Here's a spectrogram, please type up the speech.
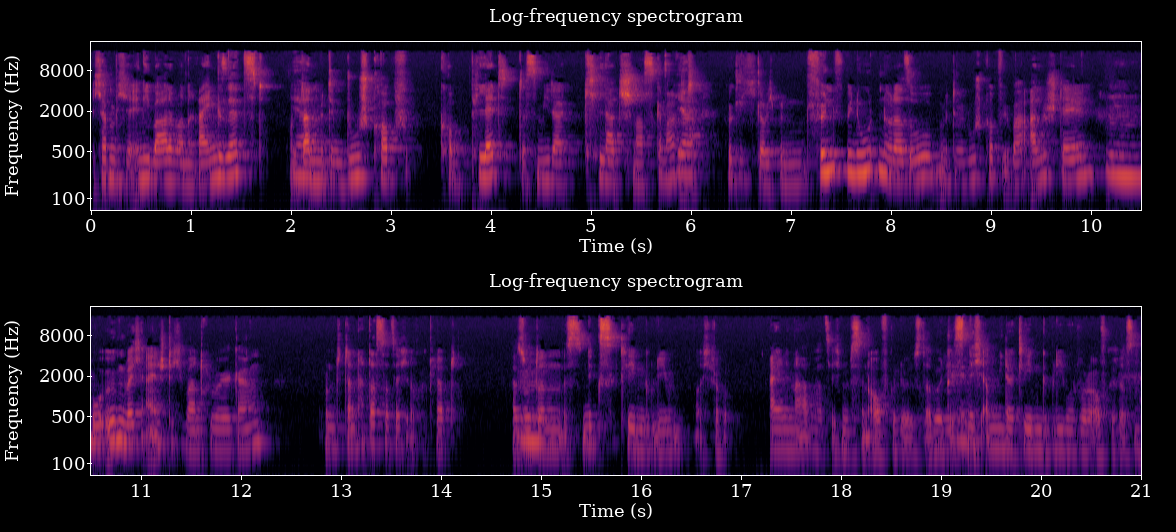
ich habe mich ja in die Badewanne reingesetzt und Ja. dann mit dem Duschkopf komplett das Mieder klatschnass gemacht. Ja. Wirklich, ich glaube, ich bin fünf Minuten oder so mit dem Duschkopf über alle Stellen, Mhm. wo irgendwelche Einstiche waren, drüber gegangen. Und dann hat das tatsächlich auch geklappt. Also Mhm. dann ist nichts kleben geblieben. Ich glaube, eine Narbe hat sich ein bisschen aufgelöst, aber die Okay. ist nicht am Mieder kleben geblieben und wurde aufgerissen.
